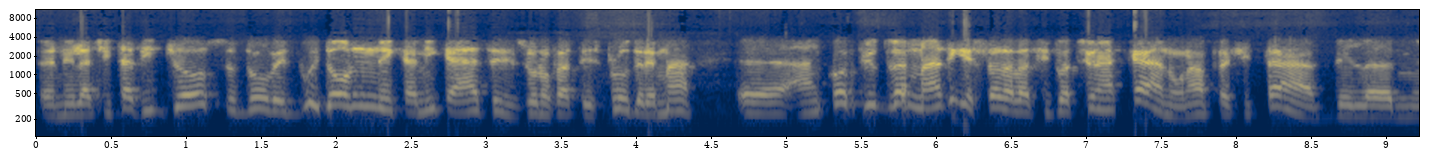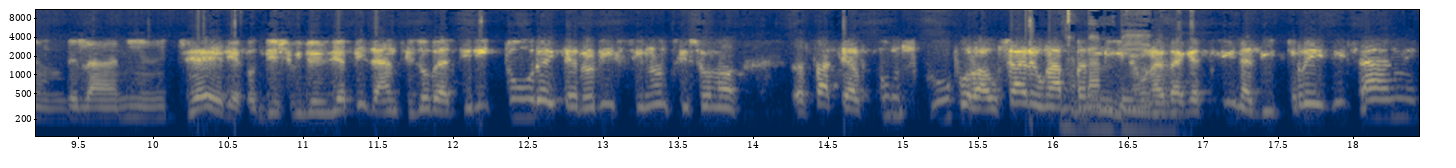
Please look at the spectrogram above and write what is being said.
eh, nella città di Jos dove due donne kamikaze si sono fatte esplodere, ma eh, ancora più drammatica è stata la situazione a Kano, un'altra città del, della Nigeria con 10 milioni di abitanti dove addirittura i terroristi non si sono eh, fatti alcun scrupolo a usare una, bambina, bambina, una ragazzina di 13 anni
